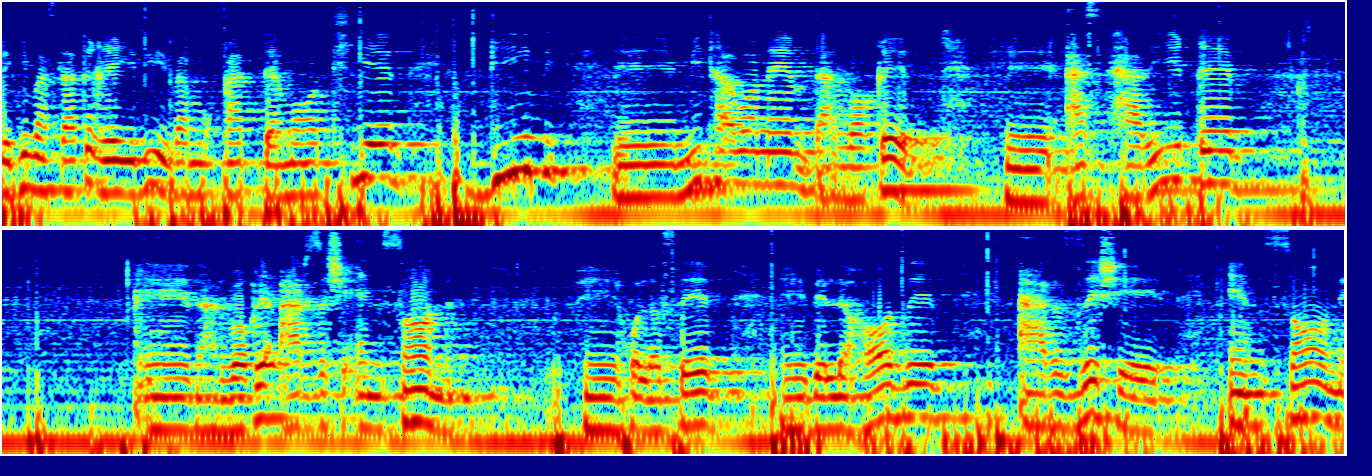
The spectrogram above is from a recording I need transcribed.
بگی مسلحت غیری و مقدماتی دین می‌توانه در واقع از طریق در واقع ارزش انسان خلاصه به لحاظ ارزش انسان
